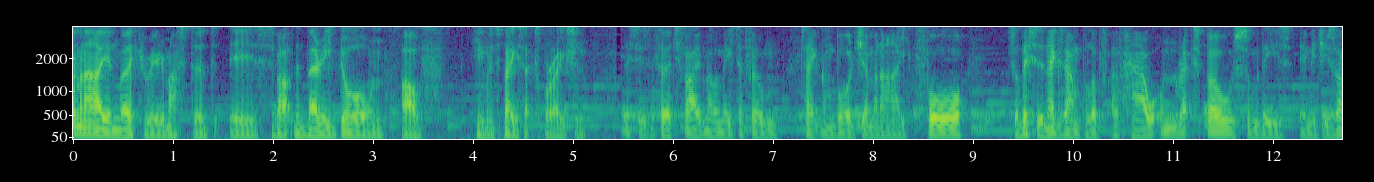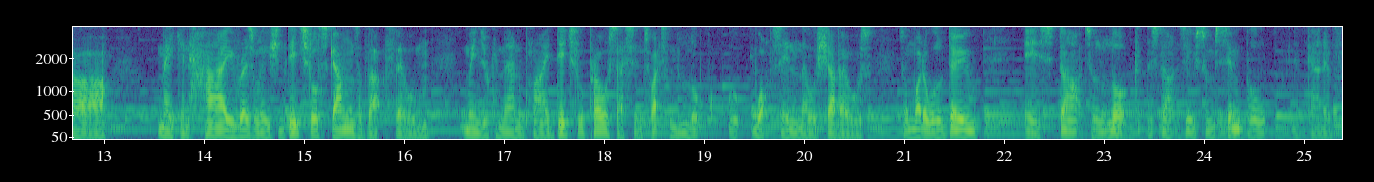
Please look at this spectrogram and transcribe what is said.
Gemini and Mercury Remastered is about the very dawn of human space exploration. This is a 35mm film taken on board Gemini 4. So this is an example of, of how underexposed some of these images are. Making high resolution digital scans of that film means we can then apply digital processing to actually look what's in those shadows. So what I will do is start to look and start to do some simple kind of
